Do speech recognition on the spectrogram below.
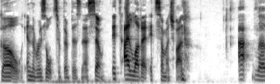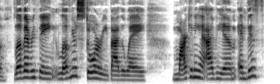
go in the results of their business. So it's, I love it. It's so much fun. I love, love everything. Love your story, by the way. Marketing at IBM. And this,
